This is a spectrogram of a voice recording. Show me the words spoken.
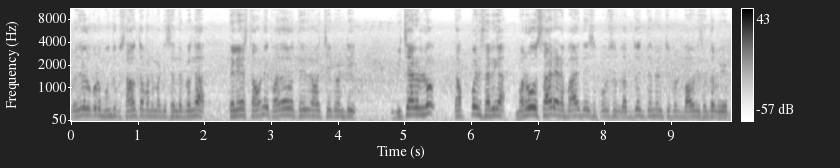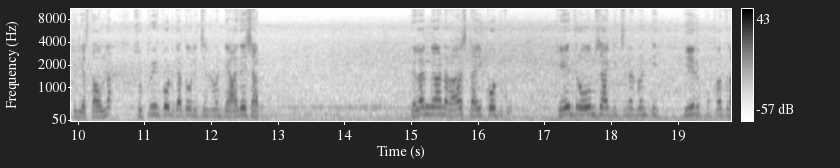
ప్రజలు కూడా ముందుకు సాగుతామన్నమాట ఈ సందర్భంగా తెలియజేస్తా ఉన్నాయి పదవ తేదీన వచ్చేటువంటి విచారణలో తప్పనిసరిగా మరోసారి ఆయన భారతదేశ పౌరుషం రద్దు అవుతుందని చెప్పిన భావన సందర్భం సందర్భంగా వ్యక్తం చేస్తా ఉన్నా. సుప్రీంకోర్టు గతంలో ఇచ్చినటువంటి ఆదేశాలు తెలంగాణ రాష్ట్ర హైకోర్టుకు కేంద్ర హోంశాఖ ఇచ్చినటువంటి తీర్పు ప్రతుల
